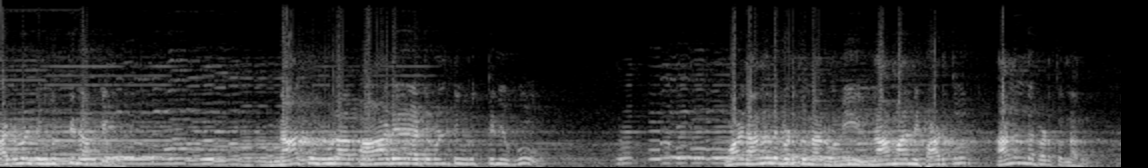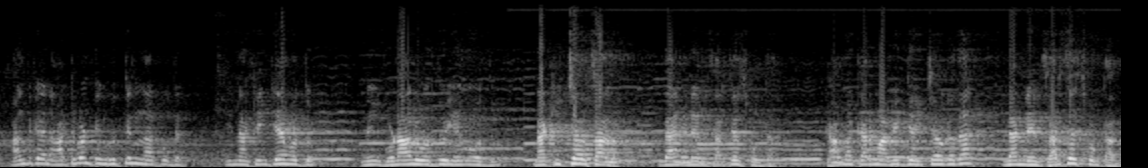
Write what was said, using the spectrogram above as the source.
అటువంటి వృత్తి నాకు నాకు కూడా పాడే అటువంటి వృత్తినివ్వు. వాళ్ళు ఆనందపడుతున్నారు. నీ నామాన్ని పాడుతూ ఆనందపడుతున్నారు. అందుకని అటువంటి వృత్తిని నాకు వద్దు. నాకు ఇంకేమొద్దు నీ గుణాలు వద్దు ఏమో వద్దు. నాకు ఇచ్చావు చాలు. దాన్ని నేను సరిచేసుకుంటాను కామకర్మ విద్య ఇచ్చావు కదా దాన్ని నేను సరిచేసుకుంటాను.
